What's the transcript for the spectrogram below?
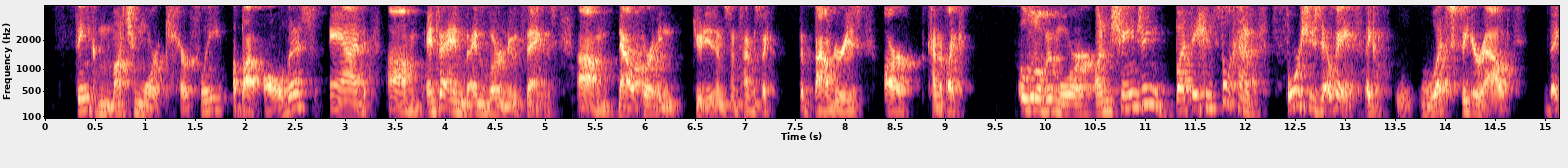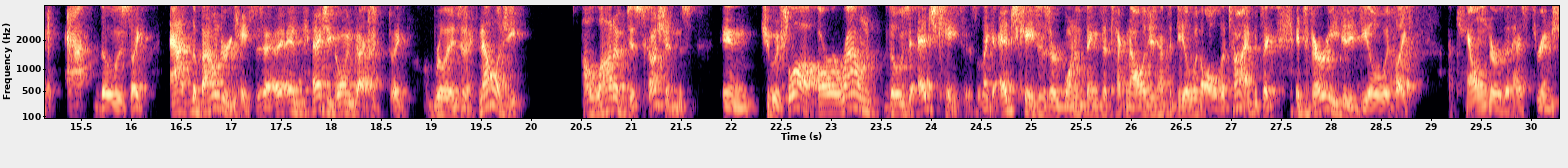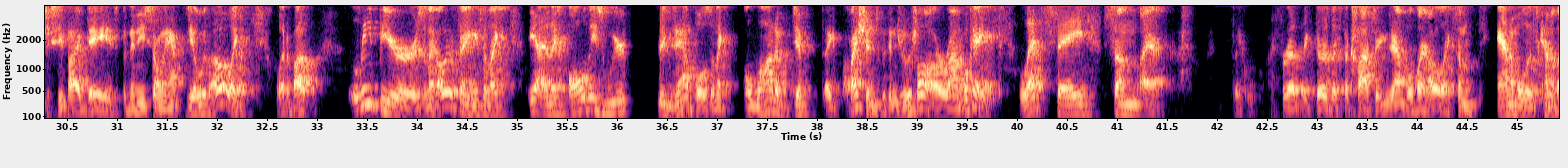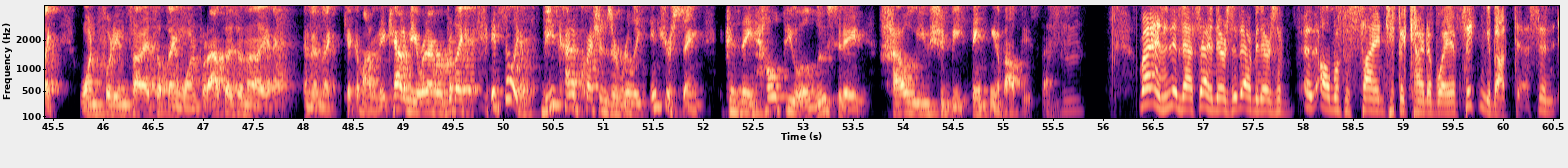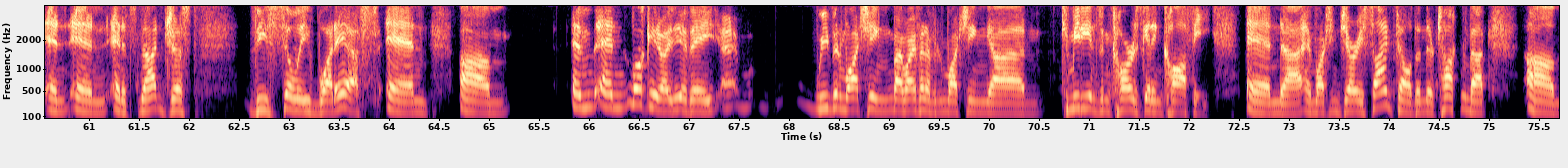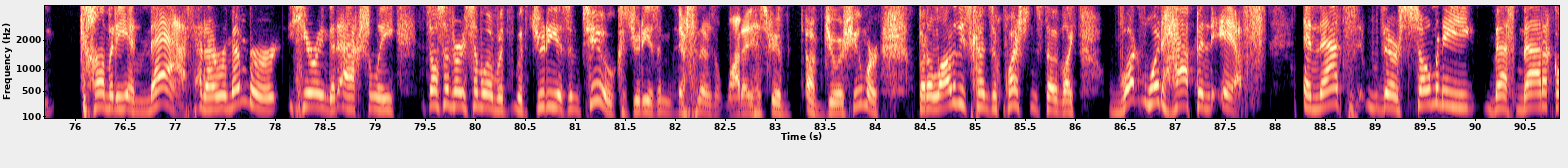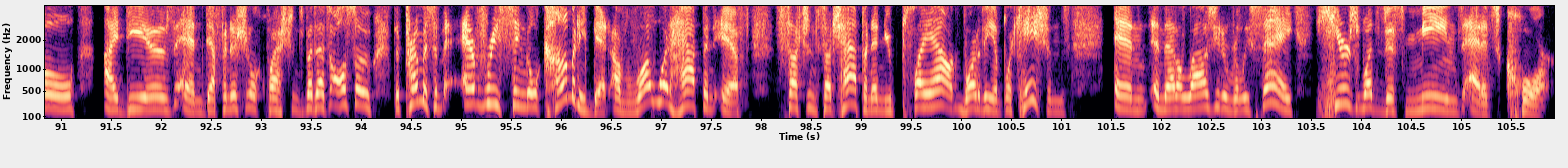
think much more carefully about all this and um and and, and learn new things. Um now of course in judaism sometimes like the boundaries are kind of like a little bit more unchanging, but they can still kind of force you to say, okay, like let's figure out like at those like at the boundary cases. And actually going back to like related to technology, a lot of discussions in Jewish law are around those edge cases. Like edge cases are one of the things that technologies have to deal with all the time. It's like it's very easy to deal with like a calendar that has 365 days, but then you suddenly have to deal with, oh, like what about leap years and like other things and like yeah and like all these weird examples and like a lot of different like questions within Jewish law are around. Okay, let's say some uh, like I forgot like there's like the classic example of like oh like some animal that's kind of like one foot inside something, one foot outside something, like, and then like kick them out of the academy or whatever. But like it's still like these kind of questions are really interesting because they help you elucidate how you should be thinking about these things. Mm-hmm. Right, and, that's and there's a, I mean there's a, almost a scientific kind of way of thinking about this, and and and and it's not just these silly what if and um and and look, you know, they uh, we've been watching. My wife and I've been watching um, comedians in cars getting coffee, and uh, and watching Jerry Seinfeld, and they're talking about. Um, comedy and math and i remember hearing that actually it's also very similar with, with judaism too because judaism there's, there's a lot of history of, of jewish humor but a lot of these kinds of questions though like what would happen if and that's there's so many mathematical ideas and definitional questions but that's also the premise of every single comedy bit of what would happen if such and such happened and you play out what are the implications and and that allows you to really say here's what this means at its core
